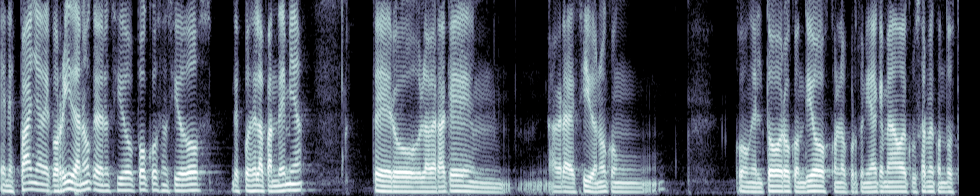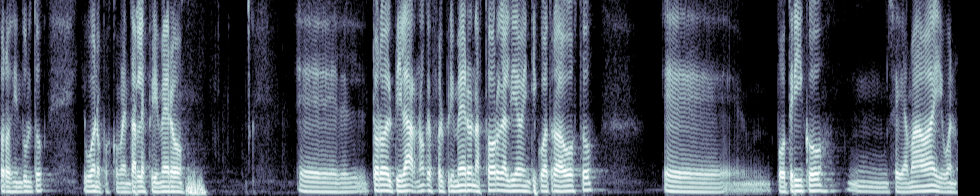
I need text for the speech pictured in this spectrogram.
en España de corrida, ¿no? Que han sido pocos, han sido dos después de la pandemia, pero la verdad que mm, agradecido, ¿no? Con, con el toro, con Dios, con la oportunidad que me ha dado de cruzarme con dos toros de indulto. Y bueno, pues comentarles primero eh, el toro del Pilar, ¿no? Que fue el primero en Astorga el día 24 de agosto. Eh, Potrico mm, se llamaba y bueno,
